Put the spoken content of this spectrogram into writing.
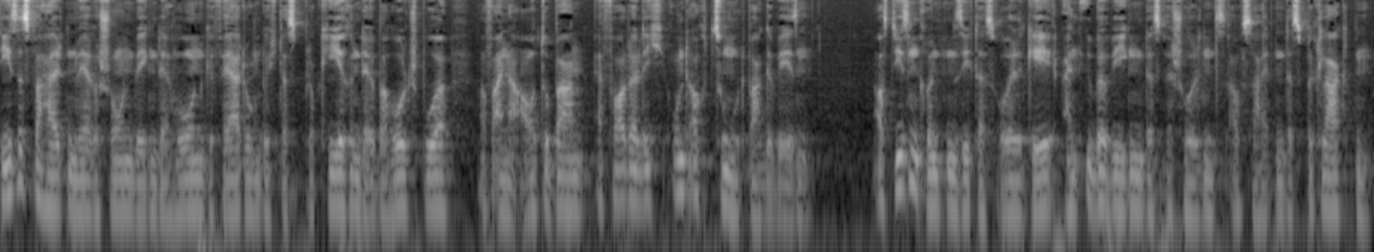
Dieses Verhalten wäre schon wegen der hohen Gefährdung durch das Blockieren der Überholspur auf einer Autobahn erforderlich und auch zumutbar gewesen aus diesen Gründen sieht das OLG ein Überwiegen des Verschuldens auf Seiten des Beklagten.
